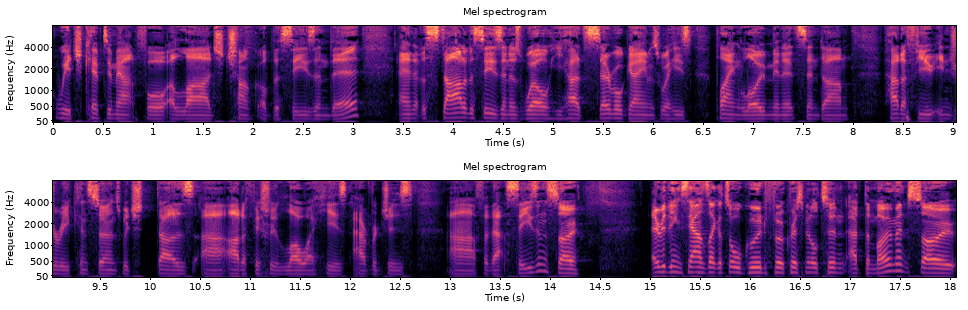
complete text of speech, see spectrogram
which kept him out for a large chunk of the season there. And at the start of the season as well, he had several games where he's playing low minutes and um, had a few injury concerns, which does uh, artificially lower his averages uh, for that season. So everything sounds like it's all good for Chris Middleton at the moment. So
